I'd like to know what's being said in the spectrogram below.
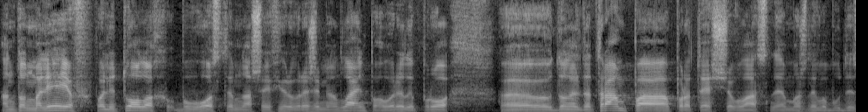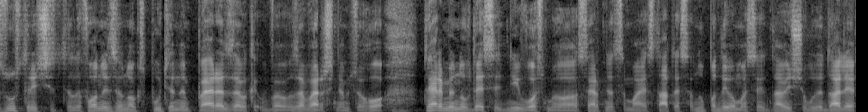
Антон Малеєв, політолог, був гостем нашого ефіру в режимі онлайн. Поговорили про Дональда Трампа, про те, що власне можливо буде зустріч, телефонний дзвінок з Путіним перед зав- завершенням цього терміну в 10 днів, 8 серпня. Це має статися. Ну, подивимося, навіть що буде далі,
